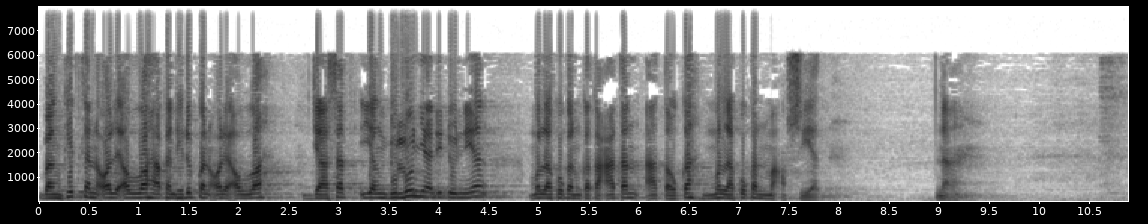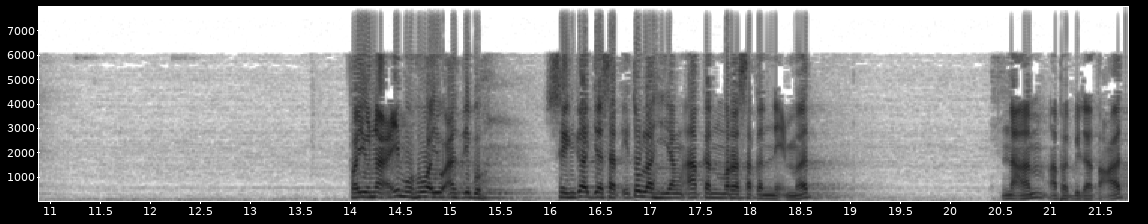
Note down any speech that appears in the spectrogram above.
bangkitkan oleh Allah akan dihidupkan oleh Allah jasad yang dulunya di dunia melakukan ketaatan ataukah melakukan maksiat. Nah, fayuna'imuhu wa yu'adzibuh. Sehingga jasad itulah yang akan merasakan nikmat. Naam apabila taat.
